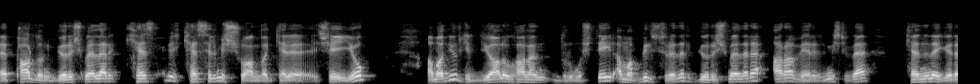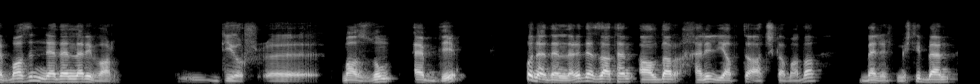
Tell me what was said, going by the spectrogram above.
e, pardon görüşmeler kesmiş, kesilmiş şu anda şey yok. Ama diyor ki diyalog halen durmuş değil ama bir süredir görüşmelere ara verilmiş ve kendine göre bazı nedenleri var diyor e, Mazlum Ebdi. Bu nedenleri de zaten Aldar Halil yaptığı açıklamada belirtmişti. Ben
